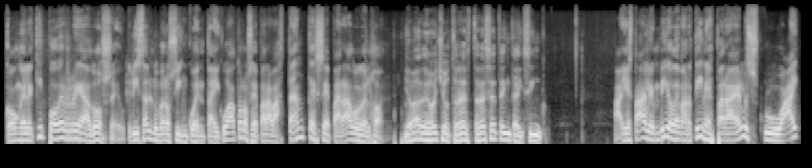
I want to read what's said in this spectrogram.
con el equipo RA12. Utiliza el número 54, se para bastante separado del home. Lleva de 8-3, 3-75. Ahí está el envío de Martínez para el strike,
